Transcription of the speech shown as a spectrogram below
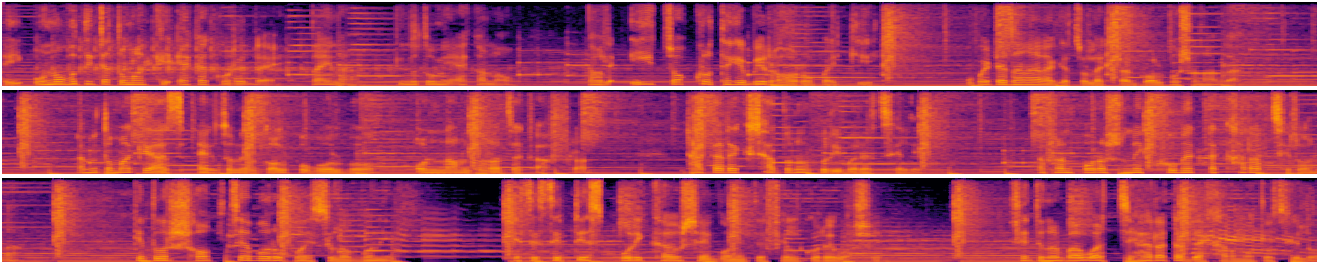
এই অনুভূতিটা তোমাকে একা করে দেয়, তাই না? কিন্তু তুমি একা নও। তাহলে এই চক্র থেকে বের হওয়ার উপায় কি? উপায়টা জানার আগে চলো একটা গল্প শোনা যাক। আমি তোমাকে আজ একজনের গল্প বলব। ওর নাম ধরা যাক আফরান। ঢাকার এক সাধারণ পরিবারের ছেলে। আফরান পড়াশোনায় খুব একটা খারাপ ছিল না। কিন্তু ওর সবচেয়ে বড় ভয় ছিল গণিত। এসএসসি টেস্ট পরীক্ষাও সে গণিতে ফেল করে বসে। সেদিন ওর বাবার চেহারাটা দেখার মতো ছিল।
